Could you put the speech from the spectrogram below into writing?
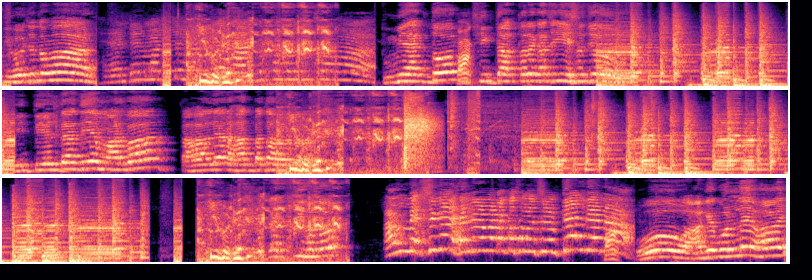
কি হয়েছে তোমার? হ্যান্ডেল মারতে মারতে হাত ব্যথা হয়ে গেছে আমার। তুমি একদম ঠিক ডাক্তারের কাছে এসেছ। এই তেলটা দিয়ে মারবা তাহলে আর হাত ব্যথা হবে না। এটা কি হলো? আমি হ্যান্ডেল মারার কথা বলছিলাম তেল দিয়ে না। ও আগে বললে হয়।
